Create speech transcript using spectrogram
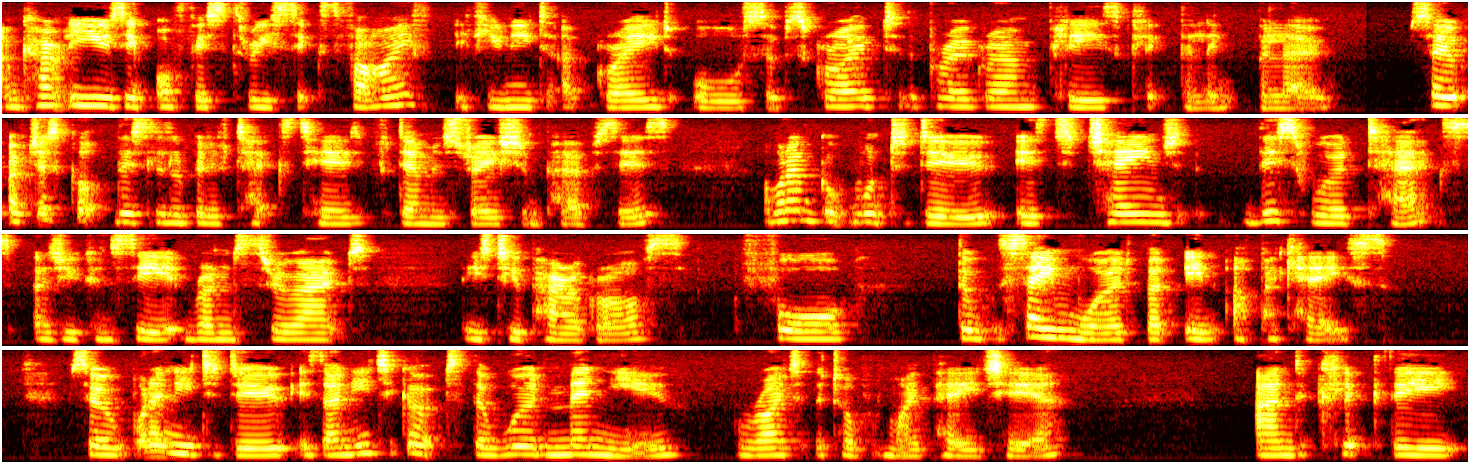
I'm currently using Office 365. If you need to upgrade or subscribe to the program please click the link below. So I've just got this little bit of text here for demonstration purposes and what I want to do is to change this word text, as you can see it runs throughout these two paragraphs, for the same word but in uppercase. So what I need to do is I need to go up to the word menu right at the top of my page here and click the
